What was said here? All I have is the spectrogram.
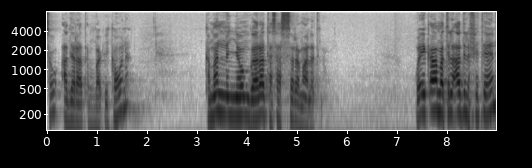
ሰው አደራ ጠባቂ ከሆነ ከማንኛውም ጋራ ተሳሰረ ማለት ነው። ወኢቃመት ልዓድል ፍትህን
